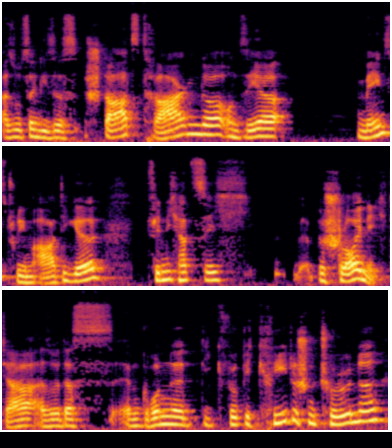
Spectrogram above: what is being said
also sozusagen dieses staatstragende und sehr Mainstream-artige, finde ich, hat sich beschleunigt. Ja? Also dass im Grunde die wirklich kritischen Töne,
